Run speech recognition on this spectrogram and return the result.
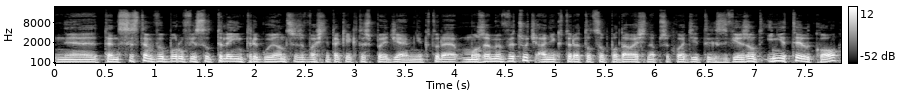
E, ten system wyborów jest o tyle intrygujący, że właśnie tak jak też powiedziałem, niektóre możemy wyczuć, a niektóre to, co podałeś na przykładzie tych zwierząt i nie tylko,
